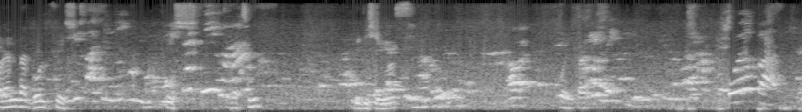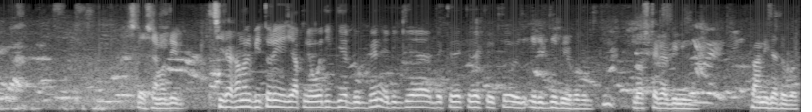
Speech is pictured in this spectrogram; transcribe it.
অরেন্দা গোল্ড ফিশ ফিশ বিদেশি মাছ। কই কার্প শেষ আমাদের চিড়িয়াখানার ভিতরে এই যে আপনি ওই দিক দিয়ে ঢুকবেন এদিক দিয়ে দেখতে দেখতে দেখতে দেখতে ওই এদিক দিয়ে বের হবেন দশ টাকার বিনিময়ে। প্রাণী জাদুঘর।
